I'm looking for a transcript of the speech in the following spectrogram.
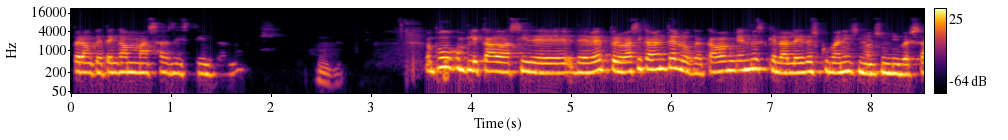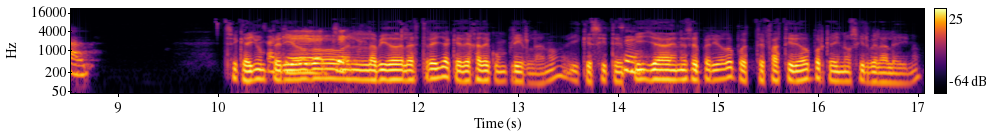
pero aunque tengan masas distintas. ¿no? Un poco complicado así de, de, ver, pero básicamente lo que acaban viendo es que la ley de Scumanis no es universal. Sí, que hay un o sea, periodo que, que... en la vida de la estrella que deja de cumplirla, ¿no? Y que si te sí. pilla en ese periodo, pues te fastidiado porque ahí no sirve la ley, ¿no?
